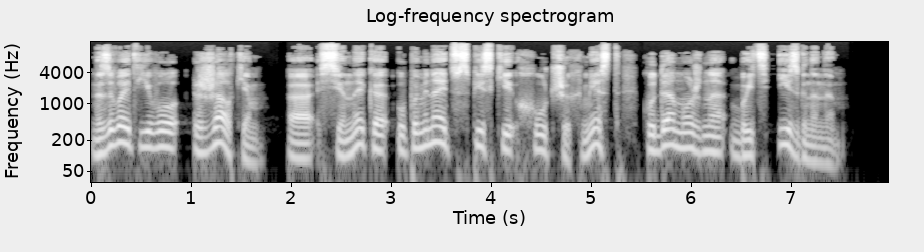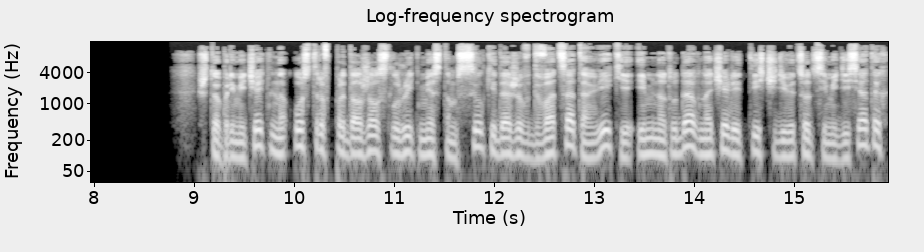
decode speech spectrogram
называет его жалким, а Синека упоминает в списке худших мест, куда можно быть изгнанным. Что примечательно, остров продолжал служить местом ссылки даже в 20 веке, именно туда в начале 1970-х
